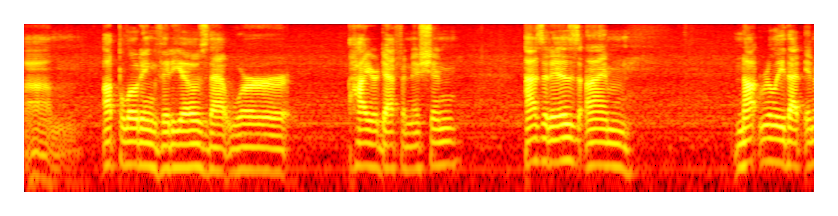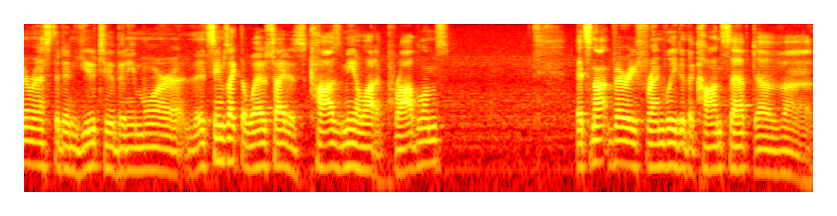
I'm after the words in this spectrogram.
um, uploading videos that were higher definition. As it is, I'm not really that interested in YouTube anymore. It seems like the website has caused me a lot of problems. It's not very friendly to the concept of uh,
